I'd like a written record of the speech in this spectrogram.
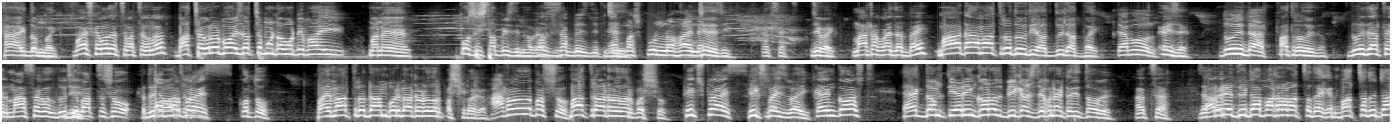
হ্যাঁ একদম ভাই। বয়স কেমন যাচ্ছে বাচ্চাগুলোর? বাচ্চাগুলোর বয়স যাচ্ছে মোটামুটি ভাই মানে পঁচিশ ছাব্বিশ দিন হবে পঁচিশ ছাব্বিশ দিন। এক মাস পূর্ণ হয় না জি জি আচ্ছা। জি ভাই। মাটা কয় দাঁত ভাই? মাটা মাত্র দুই দাঁত দুই দাঁত ভাই। কেবল এই যে। দুই দাঁত? মাত্র দুই দাঁত। দুই দাঁতের মা ছাগল দুইটি। বাচ্চা সহ দুইটা বাচ্চা প্রাইস কত? ভাই মাত্র দাম পড়বে আঠারো হাজার পাঁচশো টাকা। আঠারো হাজার পাঁচশো? মাত্র আঠারো হাজার পাঁচশো। ফিক্সড প্রাইস ফিক্স প্রাইস ভাই। ক্যারিং কস্ট একদম টিয়ারিং খরচ বিকাশ দেখুন একটা দিতে হবে। আচ্ছা কারণ এই দুইটা পাটার বাচ্চা দেখেন বাচ্চা দুইটা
